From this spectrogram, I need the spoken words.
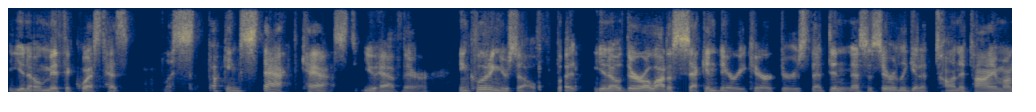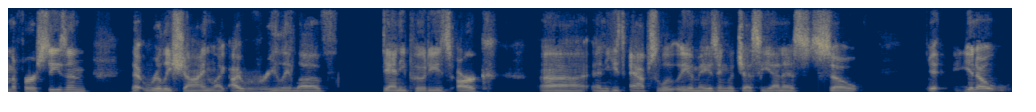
you know, Mythic Quest has a fucking stacked cast you have there including yourself. But you know, there are a lot of secondary characters that didn't necessarily get a ton of time on the first season that really shine. Like I really love Danny Pudi's arc, uh, and he's absolutely amazing with Jesse Ennis. So. It, you know,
